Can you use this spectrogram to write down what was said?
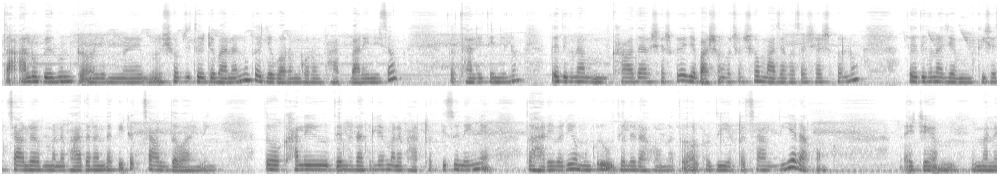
তো আলু, বেগুন মানে সবজি তো এটা বানানো, তো যে গরম গরম ভাত বানিয়ে নিছাম তো থালিতে নিলাম, তো এদিকে না খাওয়া দাওয়া শেষ করে যে বাসন কোসন সব মাজা ভাজা শেষ করলাম, তো এদিকে না যে কিসের চাউলের মানে ভাত রান্না এটা চাল দেওয়া হয়নি, তো খালি উতেলে রাখলে মানে ভাত টাত কিছু নেই না, তো হাঁড়ি বাড়ি এমন করে উতেলে রাখুন না, তো অল্প দুই একটা চাল দিয়ে রাখুন এই যে মানে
